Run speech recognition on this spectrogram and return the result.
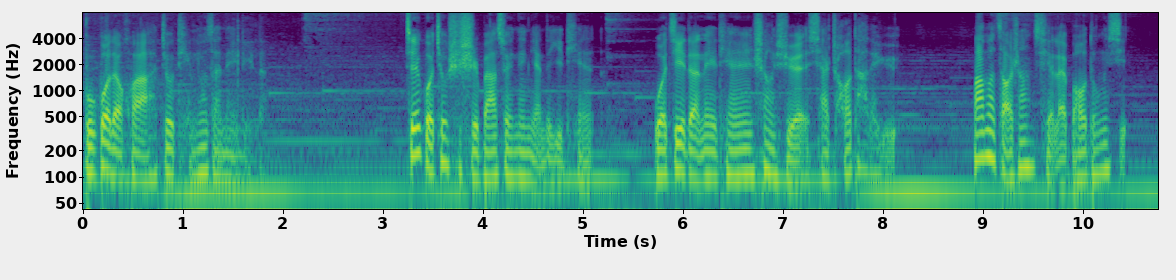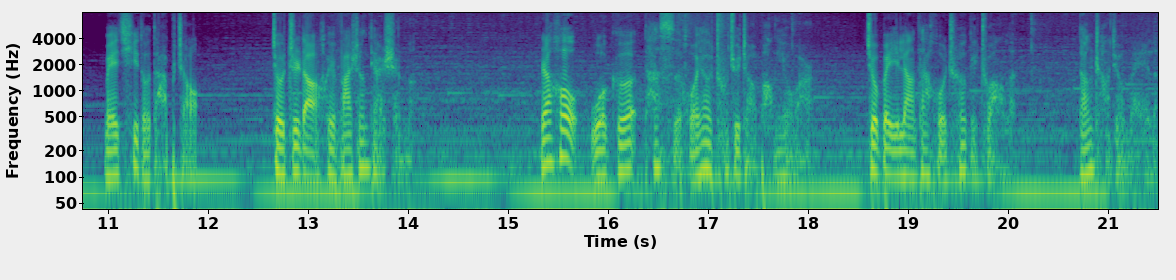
不过的话就停留在那里了。结果就是十八岁那年的一天，我记得那天上学下超大的雨，妈妈早上起来包东西，煤气都打不着，就知道会发生点什么。然后我哥他死活要出去找朋友玩。”就被一辆大货车给撞了，当场就没了。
